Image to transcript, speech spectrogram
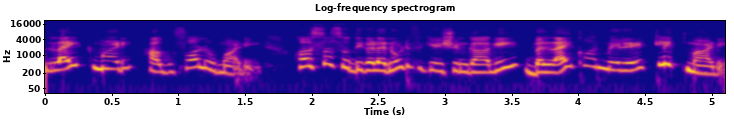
ಲೈಕ್ ಮಾಡಿ ಹಾಗೂ ಫಾಲೋ ಮಾಡಿ. ಹೊಸ ಸುದ್ದಿಗಳ ನೋಟಿಫಿಕೇಶನ್ಗಾಗಿ ಬೆಲ್ ಐಕಾನ್ ಮೇಲೆ ಕ್ಲಿಕ್ ಮಾಡಿ.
